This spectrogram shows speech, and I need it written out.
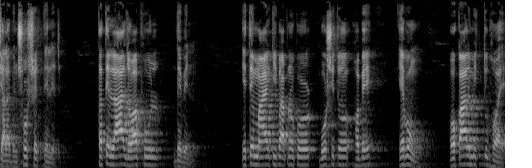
জ্বালাবেন, সর্ষের তেলের। তাতে লাল জবা ফুল দেবেন। এতে মায়ের কৃপা আপনার উপর বর্ষিত হবে এবং অকাল মৃত্যু ভয়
